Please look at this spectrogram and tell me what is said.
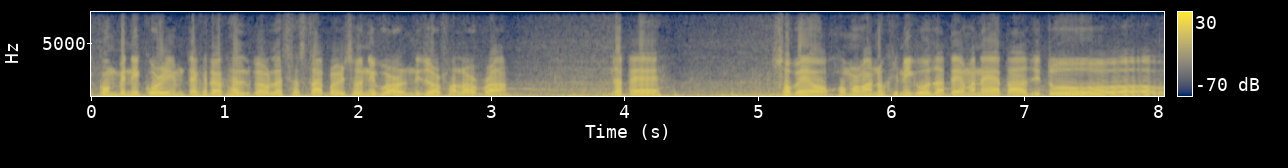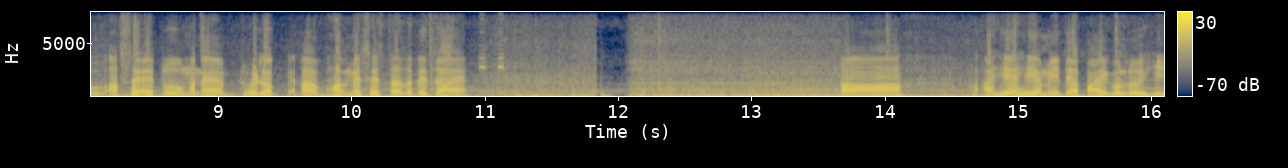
একম্পেনি কৰিম তেখেতক হেল্প কৰিবলৈ চেষ্টা কৰিছোঁ নিজৰ নিজৰ ফালৰ পৰা। যাতে চবেই অসমৰ মানুহখিনিকো যাতে মানে এটা যিটো আছে সেইটো মানে ধৰি লওক এটা ভাল মেছেজ এটা যাতে যায়। আহি আহি আমি এতিয়া পাই গ'লোঁ see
